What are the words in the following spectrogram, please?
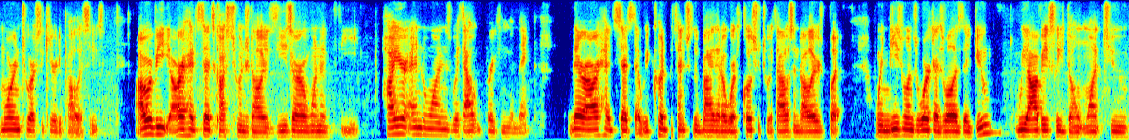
more into our security policies. Our VR headsets cost $200. These are one of the higher end ones without breaking the bank. There are headsets that we could potentially buy that are worth closer to $1,000, but when these ones work as well as they do, we obviously don't want to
